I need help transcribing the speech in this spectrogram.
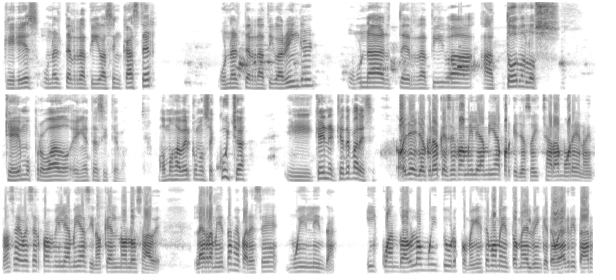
que es una alternativa a Zencaster, una alternativa a Ringer una alternativa a todos los que hemos probado en este sistema. Vamos a ver cómo se escucha. Y Kenner, ¿qué te parece? Oye, yo creo que es familia mía porque yo soy Chara Moreno, entonces debe ser familia mía, sino que él no lo sabe. La herramienta me parece muy linda. Y cuando hablo muy duro, como en este momento, Melvin, que te voy a gritar,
